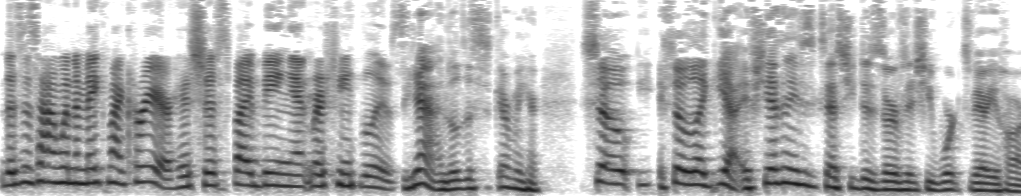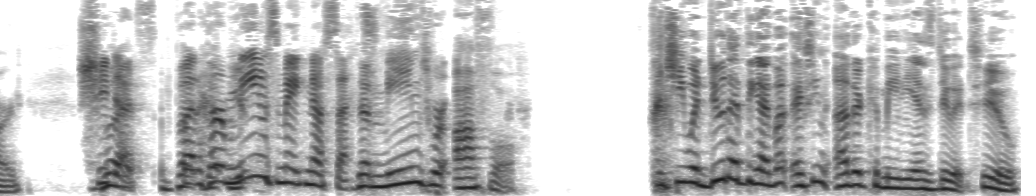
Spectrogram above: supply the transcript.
This is how I'm going to make my career. It's just by being at Martini Blues. Yeah, and they'll just discover me here. So, so like, yeah, if she has any success, she deserves it. She works very hard. She But- does. but- But, her you- memes make no sense. The memes were awful, and she would do that thing. I've I've seen other comedians do it too,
